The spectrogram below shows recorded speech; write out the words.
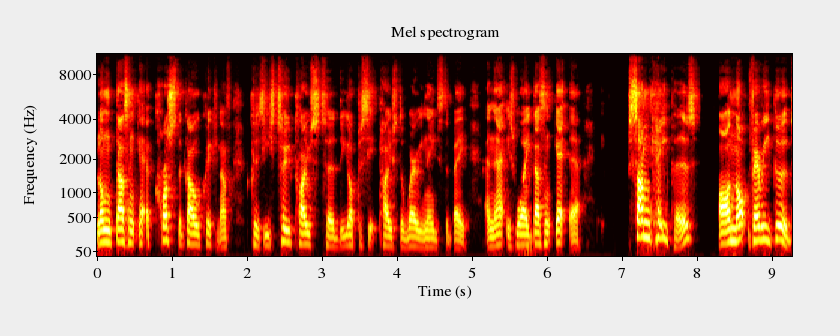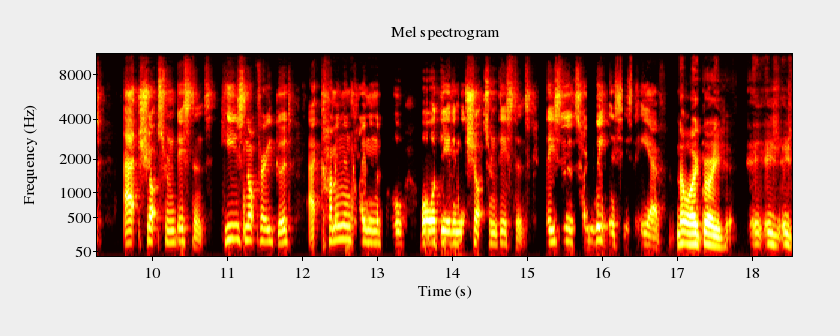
Long doesn't get across the goal quick enough because he's too close to the opposite post of where he needs to be, and that is why he doesn't get there. Some keepers are not very good at shots from distance. He's not very good at coming and claiming the ball or dealing with shots from distance. These are the two weaknesses that he has. No, I agree. He's, he's,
